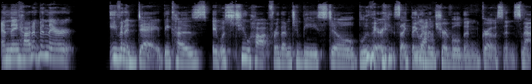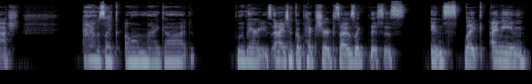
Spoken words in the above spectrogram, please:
And they hadn't been there even a day because it was too hot for them to be still blueberries. like they yeah. would have been shriveled and gross and smashed. And I was like, oh my God, blueberries. And I took a picture because I was like, this is ins like, I mean,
